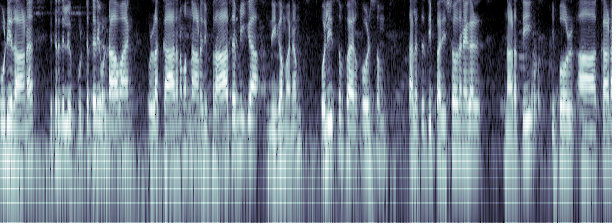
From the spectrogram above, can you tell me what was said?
കൂടിയതാണ് ഇത്തരത്തിൽ പൊട്ടിത്തെറി ഉണ്ടാവാൻ ഉള്ള കാരണമെന്നാണ് ഒരു പ്രാഥമിക നിഗമനം. പോലീസും ഫയർഫോഴ്സും സ്ഥലത്തെത്തി പരിശോധനകൾ നടത്തി. ഇപ്പോൾ കട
